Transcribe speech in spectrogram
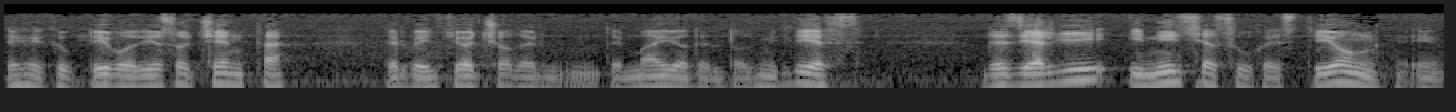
ejecutivo 1080 del 28 de, mayo del 2010. Desde allí inicia su gestión en,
